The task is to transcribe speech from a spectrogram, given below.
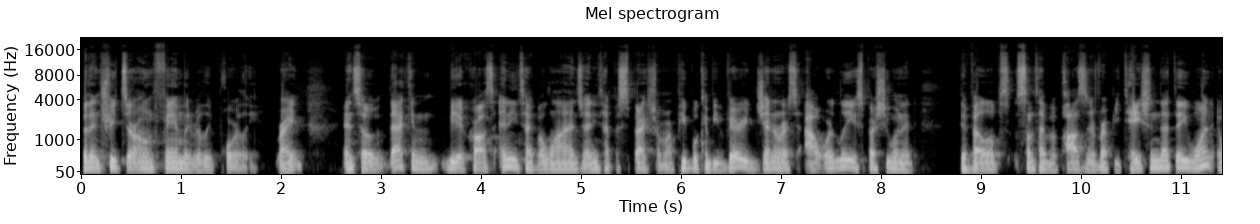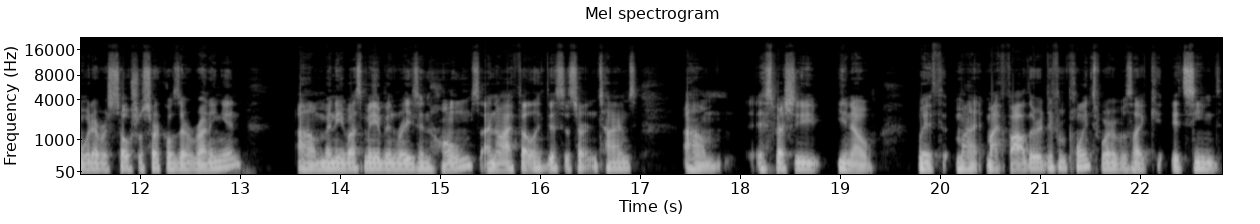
but then treats their own family really poorly, right? And so that can be across any type of lines or any type of spectrum where people can be very generous outwardly, especially when it develops some type of positive reputation that they want in whatever social circles they're running in. Um, many of us may have been raised in homes. I know I felt like this at certain times, um, especially, you know, with my my father at different points where it was like it seemed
